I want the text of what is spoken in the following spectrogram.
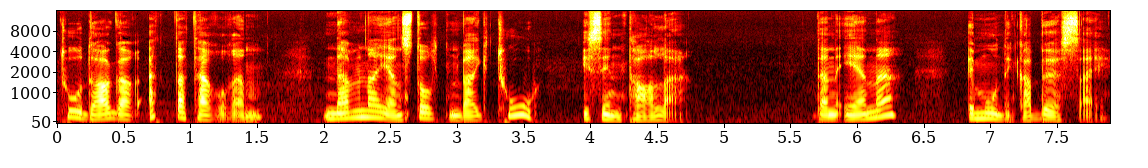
to dager etter terroren, nevner Jens Stoltenberg to i sin tale. Den ene er Monica Bøsei,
